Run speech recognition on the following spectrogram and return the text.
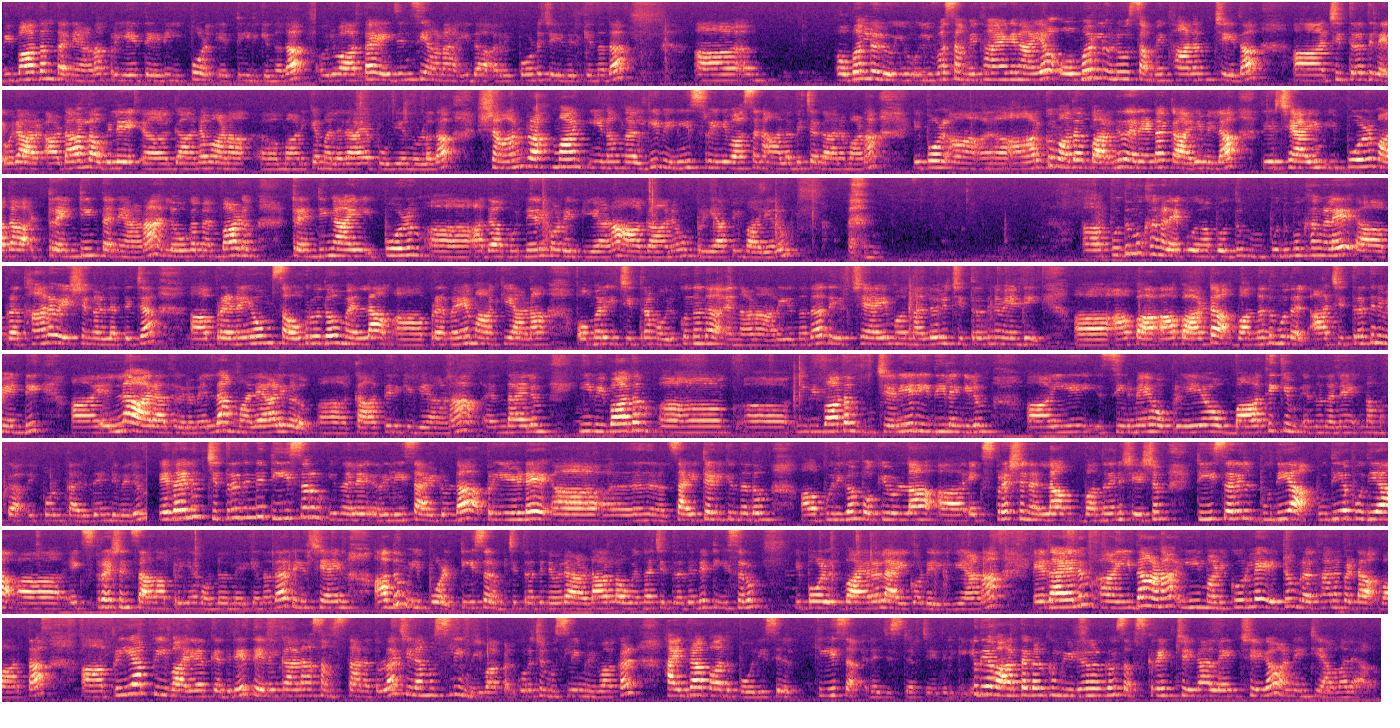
വിവാദം തന്നെയാണ് പ്രിയയെ തേടി ഇപ്പോൾ എത്തിയിരിക്കുന്നത്. ഒരു വാർത്താ ഏജൻസിയാണ് ഇത് റിപ്പോർട്ട് ചെയ്തിരിക്കുന്നത്. ഒമർ ലുലു യുവ സംവിധായകനായ ഒമർ ലുലു സംവിധാനം ചെയ്ത ചിത്രത്തിലെ ഒരു അഡാർ ലവിലെ ഗാനമാണ് മാണിക്ക മലരായ പൂവി എന്നുള്ളത്. ഷാൻ റഹ്മാൻ ഈണം നൽകി വിനീത് ശ്രീനിവാസൻ ആലപിച്ച ഗാനമാണ്. ഇപ്പോൾ ആർക്കും അത് പറഞ്ഞു തരേണ്ട കാര്യമില്ല. തീർച്ചയായും ഇപ്പോഴും അത് ട്രെൻഡിങ് തന്നെയാണ്. ലോകമെമ്പാടും ട്രെൻഡിങ് ആയി ഇപ്പോഴും അത് മുന്നേറിക്കൊണ്ടിരിക്കുകയാണ്. ആ ഗാനവും പ്രിയ പി വാര്യറും പുതുമുഖങ്ങളെ പുതു പുതുമുഖങ്ങളെ പ്രധാന വേഷങ്ങളിലെത്തിച്ച പ്രണയവും സൗഹൃദവും എല്ലാം പ്രമേയമാക്കിയാണ് ഒമർ ഈ ചിത്രം ഒരുക്കുന്നത് എന്നാണ് അറിയുന്നത്. തീർച്ചയായും നല്ലൊരു ചിത്രത്തിന് വേണ്ടി ആ, ആ പാട്ട് വന്നത് മുതൽ ആ ചിത്രത്തിന് വേണ്ടി എല്ലാ ആരാധകരും എല്ലാ മലയാളികളും കാത്തിരിക്കുകയാണ്. എന്തായാലും ഈ വിവാദം ഈ വിവാദം ചെറിയ രീതിയിലെങ്കിലും ഈ സിനിമയോ പ്രിയയോ ബാധിക്കും എന്ന് തന്നെ നമുക്ക് ഇപ്പോൾ കരുതേണ്ടി വരും. ഏതായാലും ചിത്രത്തിന്റെ ടീസറും ഇന്നലെ റിലീസായിട്ടുണ്ട്. പ്രിയയുടെ സൈറ്റ് അടിക്കുന്നതും പുരികം പൊക്കിയുള്ള എക്സ്പ്രഷൻ എല്ലാം വന്നതിന് ശേഷം ടീസറിൽ പുതിയ പുതിയ പുതിയ എക്സ്പ്രഷൻസ് ആണ് പ്രിയ കൊണ്ടുവന്നിരിക്കുന്നത്. തീർച്ചയായും അതും ഇപ്പോൾ ടീസറും ചിത്രത്തിന്റെ ഒരു അഡാർ ലവ് എന്ന ചിത്രത്തിന്റെ ടീസറും ഇപ്പോൾ വൈറൽ ആയിക്കൊണ്ടിരിക്കുകയാണ്. ഏതായാലും ഇതാണ് ഈ മണിക്കൂറിലെ ഏറ്റവും പ്രധാനപ്പെട്ട വാർത്ത പ്രിയ പി വാര്യർക്കെതിരെ തെലങ്കാന സംസ്ഥാനത്തുള്ള ചില മുസ്ലിം യുവാക്കൾ കുറച്ച് മുസ്ലിം യുവാക്കൾ ഹൈദരാബാദ് പോലീസിൽ കേസ് രജിസ്റ്റർ ചെയ്തിരിക്കുക പുതിയ വാർത്തകൾക്കും വീഡിയോകൾക്കും സബ്സ്ക്രൈബ് ചെയ്യുക ലൈക്ക് ചെയ്യുക വൺ എയ്റ്റി മലയാളം.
